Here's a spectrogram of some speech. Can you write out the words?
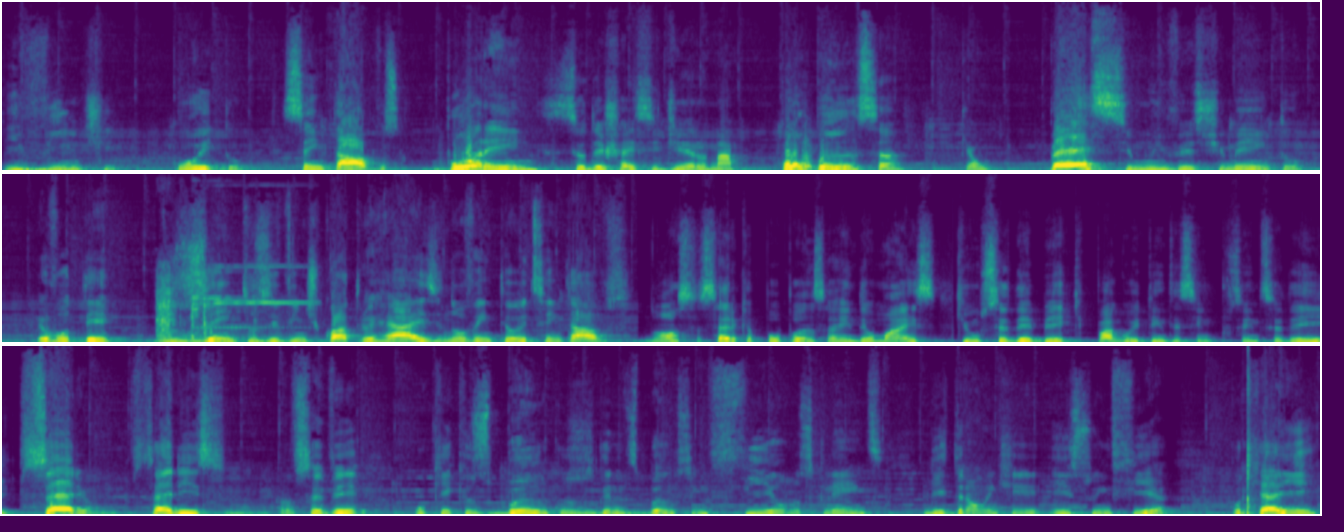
e 28 centavos. Porém, se eu deixar esse dinheiro na poupança, que é um péssimo investimento, eu vou ter R$ 224,98. Nossa, sério que a poupança rendeu mais que um CDB que paga 85% de CDI? Sério, seríssimo. Para você ver o que, que os bancos, os grandes bancos, enfiam nos clientes. Literalmente isso, enfia. Porque aí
